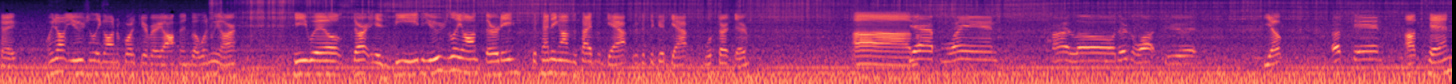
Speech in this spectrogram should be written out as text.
okay? We don't usually go into fourth gear very often, but when we are, he will start his bead, usually on 30, depending on the type of gap. If it's a good gap, we'll start there. Um, Gap, land, high, low. There's a lot to it. Yep, Up 10. up 10.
